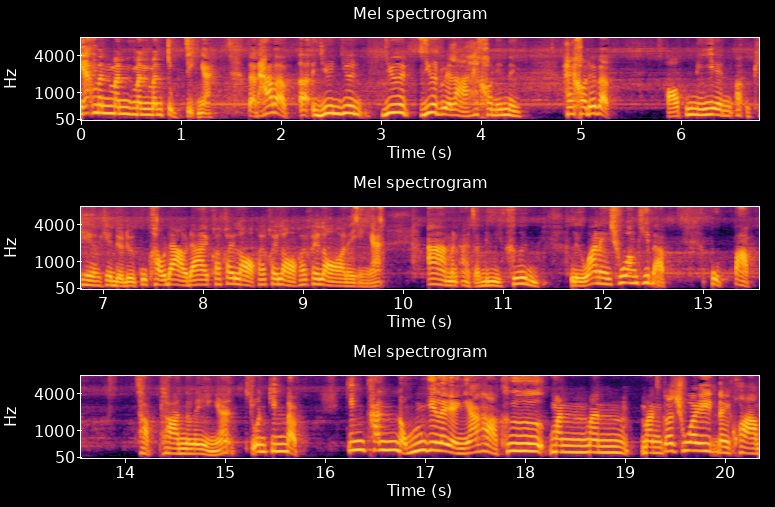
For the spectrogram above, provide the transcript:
เงี้ยมันมันมันมันจุกจิกไงแต่ถ้าแบบเออยืนยืนยืดยืดเวลาให้เขานิดนึงให้เขาได้แบบอ๋อพรุ่งนี้เย็นโอเคโอเคเดี๋ยวเดี๋ยวกูเขาดาวได้ค่อยๆรอค่อยๆรอค่อยๆรออะไรอย่างเงี้ยอ่ามันอาจจะดีขึ้น หรือว่าในช่วงที่แบบปุบปับ ฉับพลันอะไรอย่างเงี้ยชวนกินแบบกินขนมกินอะไรอย่างเงี้ยค่ะ คือมันมันมันก็ช่วยในความ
